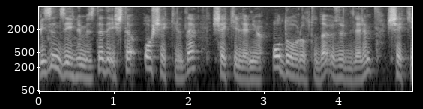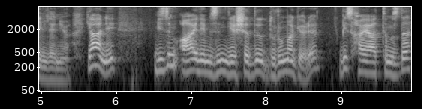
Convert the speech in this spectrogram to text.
Bizim zihnimizde de işte o şekilde şekilleniyor. O doğrultuda özür dilerim şekilleniyor. Yani bizim ailemizin yaşadığı duruma göre biz hayatımızda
